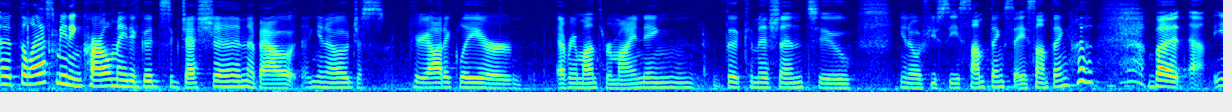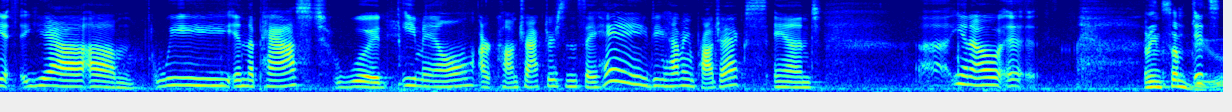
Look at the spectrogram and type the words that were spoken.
at the last meeting, Carl made a good suggestion about, you know, just periodically or every month reminding the commission to, you know, if you see something, say something. But, uh, y- yeah, um, we, in the past, would email our contractors and say, hey, do you have any projects? And, uh, you know, uh, I mean, some do. it's,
